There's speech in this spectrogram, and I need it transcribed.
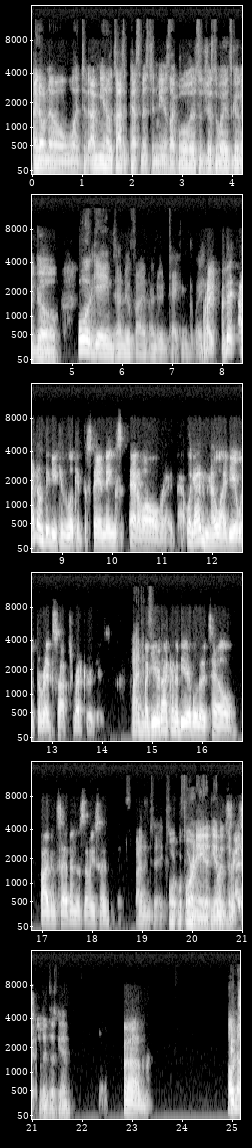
I don't know what to. I'm, you know, the classic pessimist in me is like, well, this is just the way it's gonna go. Four games under 500, technically. Right. But then I don't think you can look at the standings at all right now. Like I have no idea what the Red Sox record is. Five and Like six. you're not going to be able to tell five and seven. Is that what you said? Five and six. Four, four and eight at the end of the and tonight if we lose this game. Um, Oh no,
